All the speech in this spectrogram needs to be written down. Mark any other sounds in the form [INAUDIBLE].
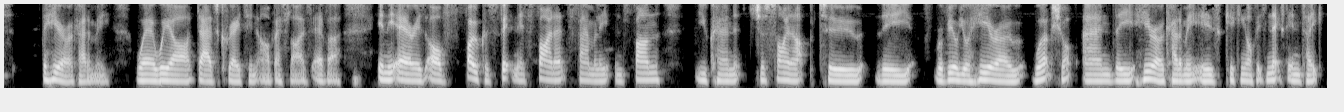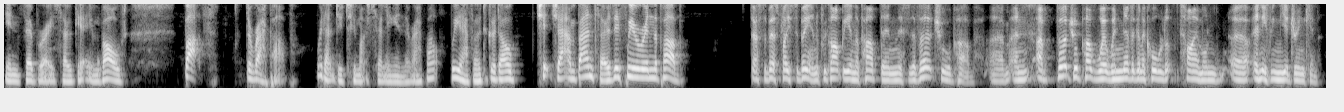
the Hero Academy, where we are dads creating our best lives ever in the areas of focus, fitness, finance, family, and fun. You can just sign up to the Reveal Your Hero workshop, and the Hero Academy is kicking off its next intake in February. So get involved. But the wrap up we don't do too much selling in the wrap up. We have a good old chit chat and banter as if we were in the pub. That's the best place to be. And if we can't be in the pub, then this is a virtual pub. Um, and a virtual pub where we're never going to call time on uh, anything you're drinking.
